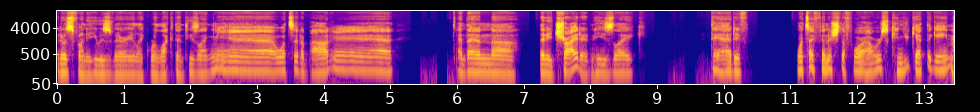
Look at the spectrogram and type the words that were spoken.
It was funny. He was very like reluctant. He's like, "Yeah, what's it about?" Yeah. And then, uh, then he tried it, and he's like, "Dad, if once I finish the four hours, can you get the game?"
